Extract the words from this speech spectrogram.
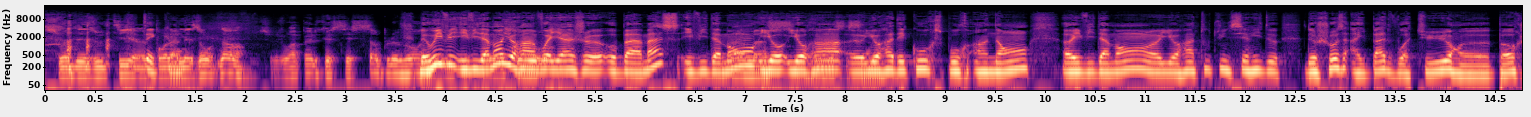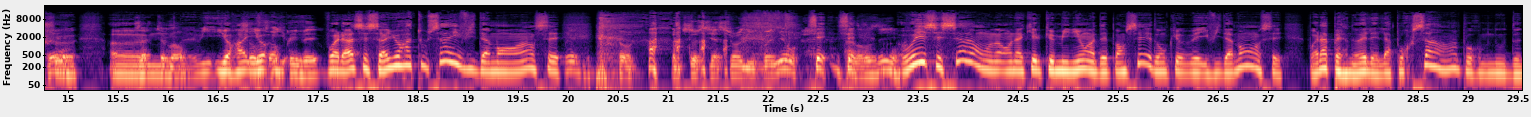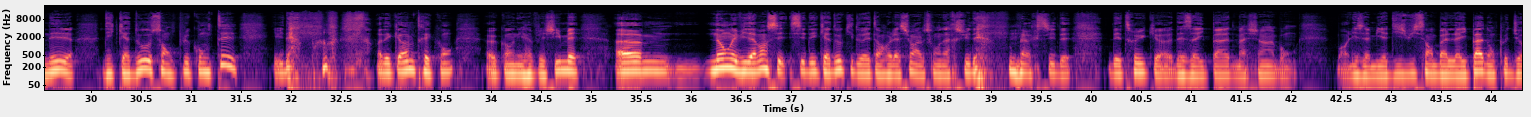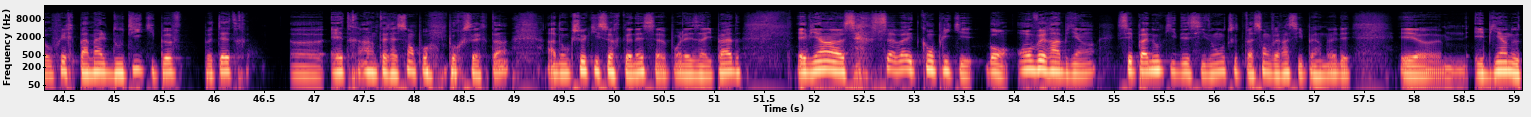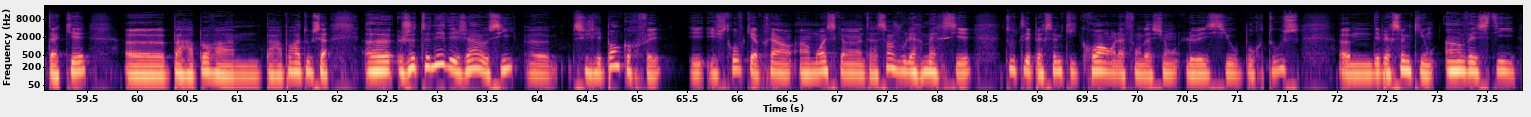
soit des outils euh, pour la maison? Non, je vous rappelle que c'est simplement. Mais oui, évidemment, il y aura un voyage euh, aux Bahamas. Évidemment, il, y aura, euh, il y aura des courses pour un an. Euh, évidemment, il y aura toute une série de, de choses iPad, voiture, Porsche. exactement. Il y aura, il y aura privé. voilà, c'est ça. Il y aura tout ça, évidemment. Hein, c'est l'association du pognon. C'est, oui, c'est ça. On, on, a quelques millions à dépenser, donc évidemment, c'est voilà, Père Noël est là pour ça, hein, pour nous donner des cadeaux sans plus compter, évidemment. on est quand même très con quand on y réfléchit. Mais non, évidemment, c'est des cadeaux qui doivent être en relation parce qu'on a reçu des, on a reçu des, des trucs, des iPads, machin. Bon, bon, les amis, à 1800 balles l'iPad, on peut déjà offrir pas mal d'outils qui peuvent peut-être euh, être intéressant pour pour certains. Ah donc ceux qui se reconnaissent pour les iPads, eh bien euh, ça, va être compliqué. Bon, on verra bien. C'est pas nous qui décidons. De toute façon, on verra si Père Noël est, est, euh, bien au taquet par rapport à par rapport à tout ça. je tenais déjà aussi parce que je l'ai pas encore fait. Et, je trouve qu'après un, un, mois, c'est quand même intéressant. Je voulais remercier toutes les personnes qui croient en la fondation Le SEO pour tous, des personnes qui ont investi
